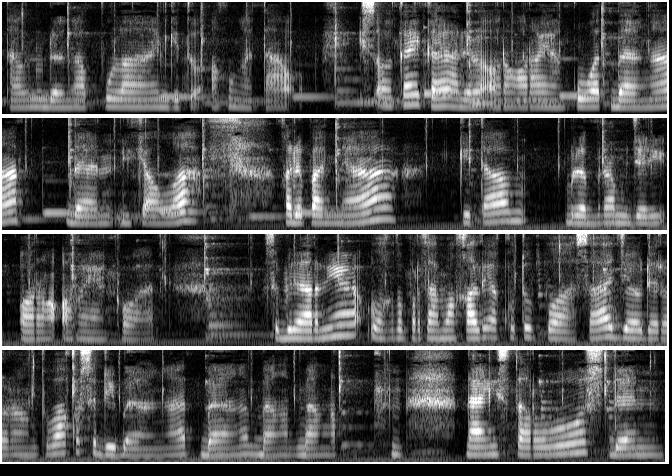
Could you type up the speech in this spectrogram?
tahun udah nggak pulang gitu aku nggak tahu. Is okay kalian adalah orang-orang yang kuat banget dan insya Allah ke depannya kita benar-benar menjadi orang-orang yang kuat sebenarnya waktu pertama kali aku tuh puasa jauh dari orang tua aku sedih banget banget banget banget. Nangis terus dan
